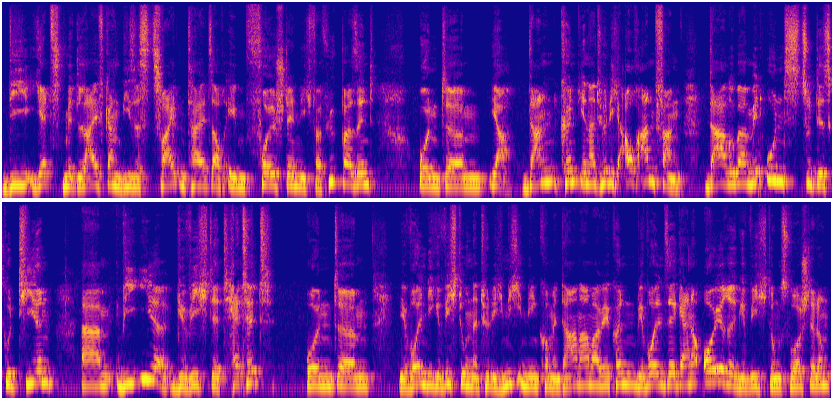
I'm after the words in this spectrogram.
die jetzt mit Livegang dieses zweiten Teils auch eben vollständig verfügbar sind. Und ähm, ja, dann könnt ihr natürlich auch anfangen, darüber mit uns zu diskutieren, ähm, wie ihr gewichtet hättet und ähm, wir wollen die Gewichtung natürlich nicht in den Kommentaren haben, aber wir können, wir wollen sehr gerne eure Gewichtungsvorstellung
